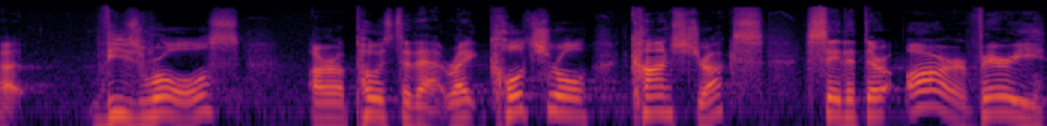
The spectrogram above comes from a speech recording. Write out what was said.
Uh, these roles are opposed to that, right? Cultural constructs say that there are very,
